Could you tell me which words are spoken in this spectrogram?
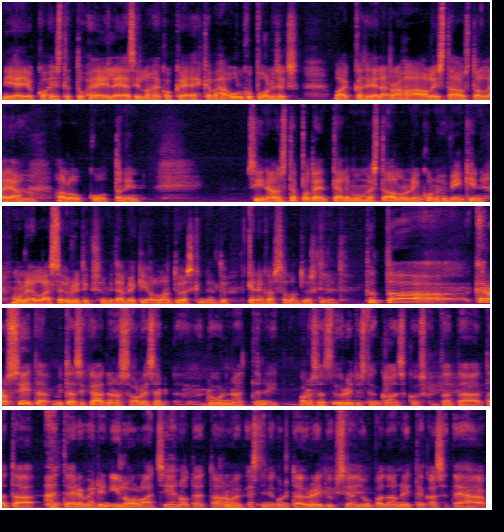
niin ei ole kohdistettu heille ja silloin he kokee ehkä vähän ulkopuoliseksi, vaikka siellä rahaa olisi taustalla ja Joo. halukkuutta, niin siinä on sitä potentiaalia mun mielestä ollut niin kuin hyvinkin monenlaisissa yrityksissä, mitä mekin ollaan työskennelty, kenen kanssa ollaan työskennelty. Tota, kerro siitä, mitä se käytännössä oli se duun näiden varsinaisten yritysten kanssa, koska tätä, tätä tervehdin ilolla, että siihen otetaan mm. oikeasti niin kuin niitä yrityksiä ja jumpataan niiden kanssa tehdä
